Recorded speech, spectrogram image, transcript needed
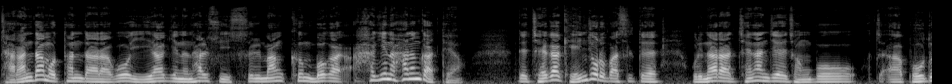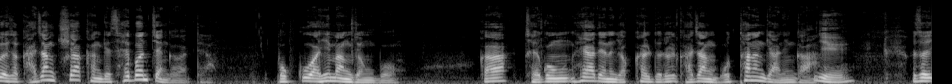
잘한다 못한다라고 이야기는 할 수 있을 만큼 뭐가 하기는 하는 것 같아요. 근데 제가 개인적으로 봤을 때 우리나라 재난재해 정보 아, 보도에서 가장 취약한 게 세 번째인 것 같아요. 복구와 희망 정보가 제공해야 되는 역할들을 가장 못하는 게 아닌가. 예. 그래서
